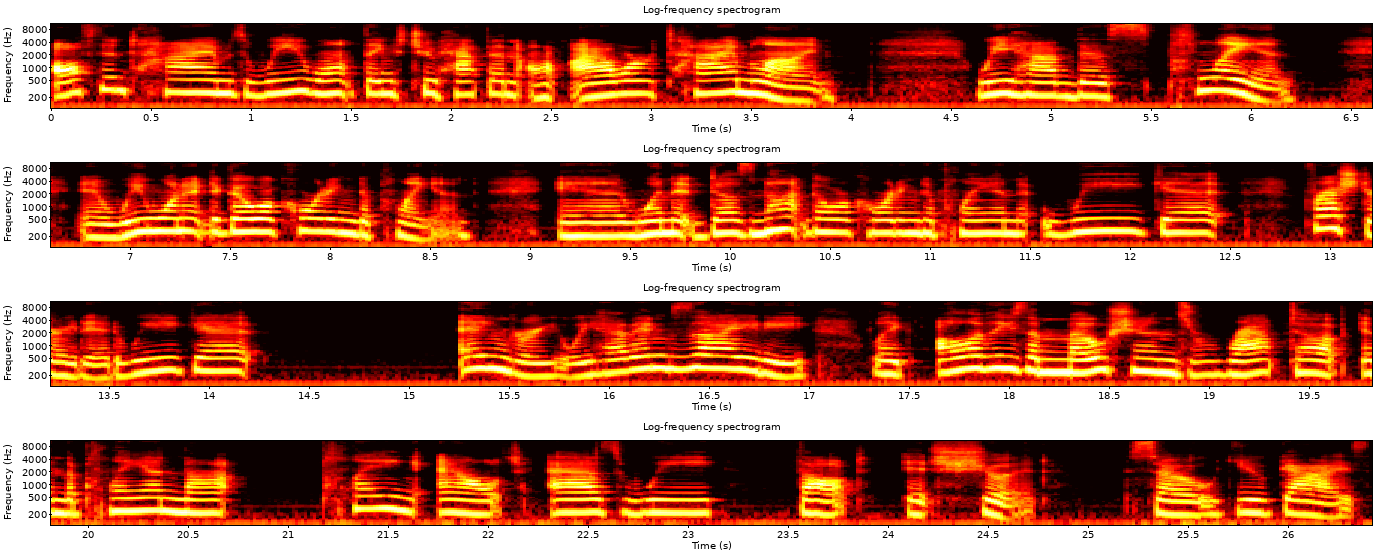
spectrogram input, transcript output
oftentimes we want things to happen on our timeline. We have this plan and we want it to go according to plan. And when it does not go according to plan, we get frustrated. We get angry. We have anxiety. Like all of these emotions wrapped up in the plan not playing out as we thought it should. So, you guys,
